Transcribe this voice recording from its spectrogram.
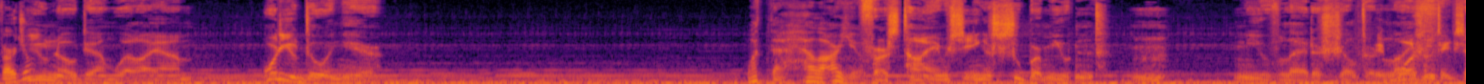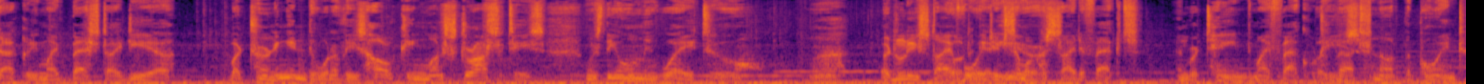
Virgil? You know damn well I am. What are you doing here? What the hell are you? First time seeing a super mutant. Hmm? You've led a sheltered life. It wasn't exactly my best idea, but turning into one of these hulking monstrosities was the only way to. Uh, at least I avoided some of the side effects and retained my faculties. That's not the point.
